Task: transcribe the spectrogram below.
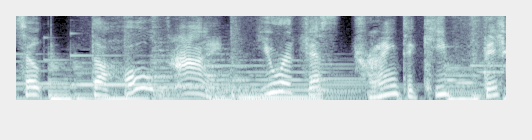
So, the whole time, you were just trying to keep fish.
